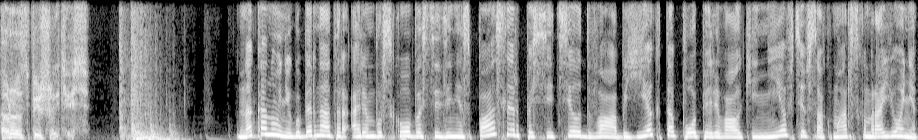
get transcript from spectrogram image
распишитесь. Накануне губернатор Оренбургской области Денис Паслер посетил два объекта по перевалке нефти в Сакмарском районе.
